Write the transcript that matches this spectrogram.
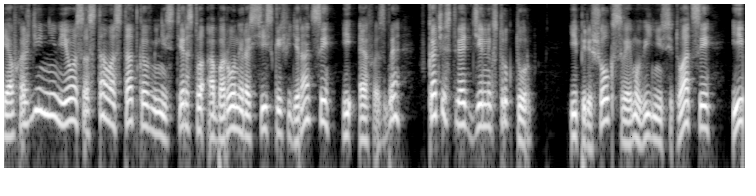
и о вхождении в его состав остатков Министерства обороны Российской Федерации и ФСБ в качестве отдельных структур и перешел к своему видению ситуации и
